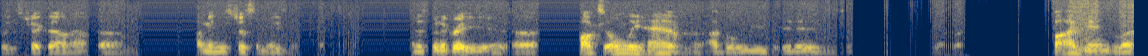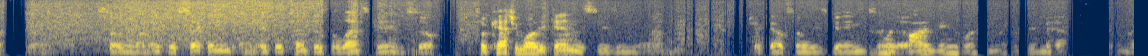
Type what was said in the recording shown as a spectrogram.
Please check that one out. Um, I mean, he's just amazing, and it's been a great year. Uh, Hawks only have, I believe, it is yeah, five games left. uh, starting on April second, and April tenth is the last game. So so catch them while you can this season. Um, check out some of these games. There's only and, uh, five games left in the regular season. Yeah,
